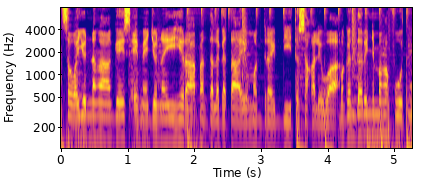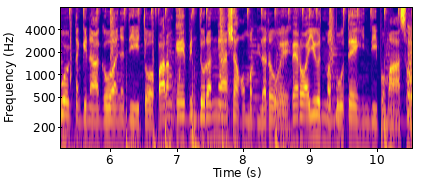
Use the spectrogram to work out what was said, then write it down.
So ayun na nga guys, eh medyo nahihirapan talaga tayo mag-drive dito sa kaliwa. Maganda rin yung mga footwork na ginagawa niya dito. Parang Kevin Durant nga siya kung maglaro eh. Pero ayun, mabuti hindi pumasok.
